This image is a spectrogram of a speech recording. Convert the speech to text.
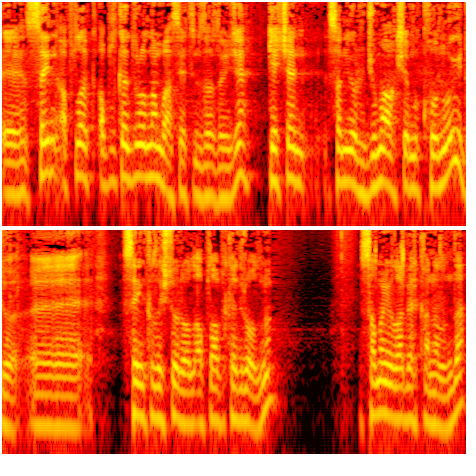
e, Sayın Abdullah, Abdülkadiroğlu'ndan bahsettiniz az önce. Geçen sanıyorum Cuma akşamı konuğuydu e, Sayın Kılıçdaroğlu, Abdullah Abdülkadiroğlu'nun. Samanyolu Haber kanalında.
